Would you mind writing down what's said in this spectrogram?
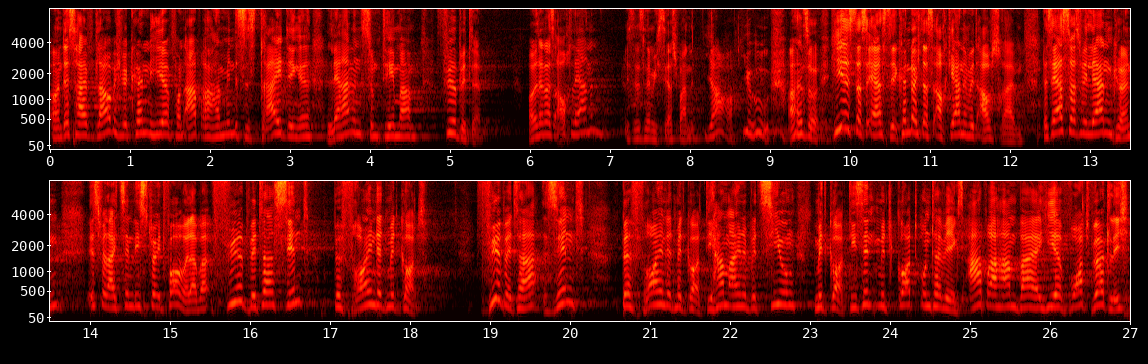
Und deshalb glaube ich, wir können hier von Abraham mindestens drei Dinge lernen zum Thema Fürbitte. Wollt ihr das auch lernen? Ist das nämlich sehr spannend? Ja, juhu. Also, hier ist das Erste. Ihr könnt euch das auch gerne mit aufschreiben. Das Erste, was wir lernen können, ist vielleicht ziemlich straightforward, aber Fürbitter sind befreundet mit Gott. Fürbitter sind befreundet mit Gott. Die haben eine Beziehung mit Gott. Die sind mit Gott unterwegs. Abraham war hier wortwörtlich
